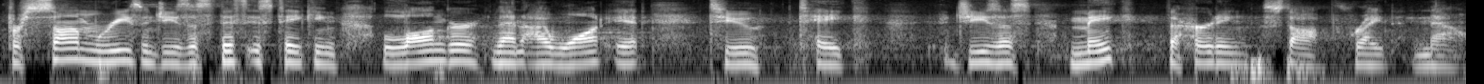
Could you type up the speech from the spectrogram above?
For some reason, Jesus, this is taking longer than I want it to take. Jesus, make the hurting stop right now.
